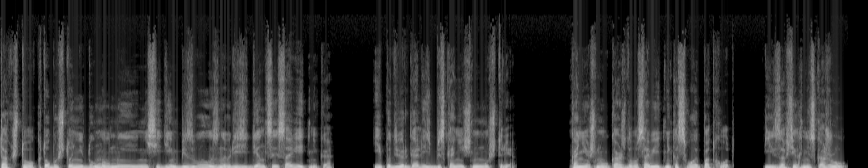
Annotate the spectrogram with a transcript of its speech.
Так что, кто бы что ни думал, мы не сидим безвылазно в резиденции советника и подвергались бесконечной муштре. Конечно, у каждого советника свой подход, и за всех не скажу.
